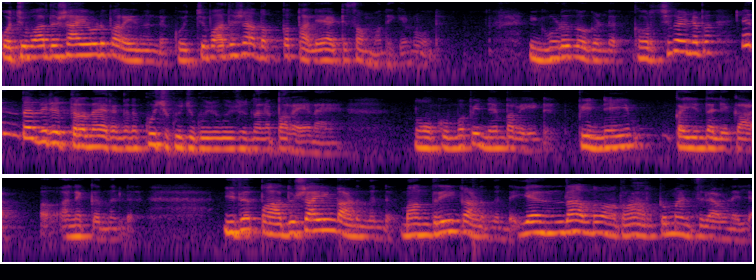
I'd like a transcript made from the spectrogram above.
കൊച്ചു പാതുഷായോട് പറയുന്നുണ്ട്. കൊച്ചു പാതുഷ അതൊക്കെ തലയാട്ടി സമ്മതിക്കണമുണ്ട് ഇങ്ങോട്ട് നോക്കണ്ട്. കുറച്ച് കഴിഞ്ഞപ്പോൾ എന്താ ഇവർ ഇത്ര നേരം ഇങ്ങനെ കുശു കുശു കുശു കുശു തന്നെ പറയണേ? നോക്കുമ്പോൾ പിന്നെയും പറയിട്ട് പിന്നെയും കയ്യും തലയൊക്കെ അനക്കുന്നുണ്ട്. ഇത് പാതുഷായും കാണുന്നുണ്ട് മന്ത്രിയും കാണുന്നുണ്ട്. എന്താണെന്ന് മാത്രം ആർക്കും മനസ്സിലാവണില്ല.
